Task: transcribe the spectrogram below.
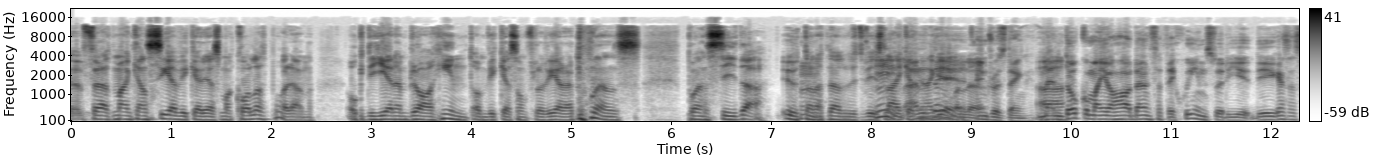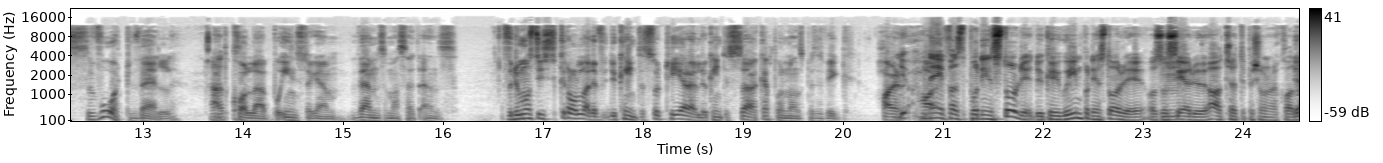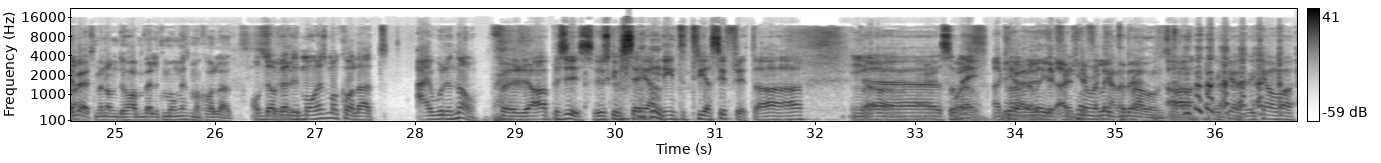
eh, för att man kan se vilka det är som har kollat på den. Och det ger en bra hint om vilka som florerar på ens, på ens sida. Utan att nödvändigtvis Mm, likea dina grejer. Interesting. Men dock om man ju har den strategin så är det ju det är ganska svårt väl att kolla på Instagram vem som har sett ens. För du måste ju scrolla, du, kan inte sortera du kan inte söka på någon specifik. Har, Jo, har, Nej fast på din story, du kan ju gå in på din story och så ser du, ja ah, 30 personer har kollat. jag vet, men om du har väldigt många som har kollat. Om du har är- väldigt många som har kollat, I wouldn't know. För ja precis, hur ska vi säga? Det är inte tresiffrigt. Uh, uh. så well, nej. I can't relate- I can't relate to that. det kan vara.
